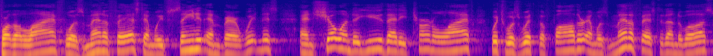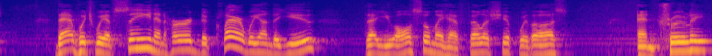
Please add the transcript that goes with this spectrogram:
For the life was manifest, and we've seen it and bear witness, and show unto you that eternal life which was with the Father and was manifested unto us. That which we have seen and heard declare we unto you, that you also may have fellowship with us. And truly,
